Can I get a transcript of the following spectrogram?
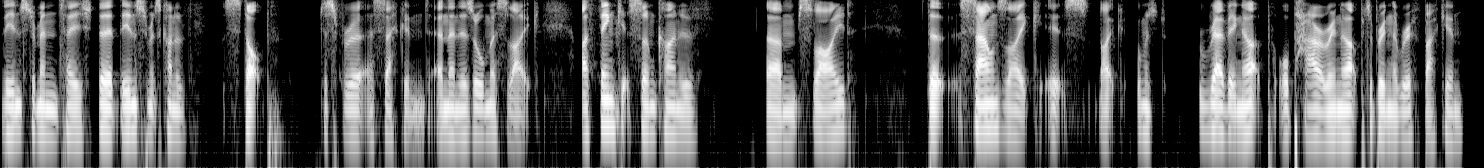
the instrumentation, the, the instruments kind of stop just for a, a second, and then there's almost like I think it's some kind of um, slide that sounds like it's like almost revving up or powering up to bring the riff back in.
